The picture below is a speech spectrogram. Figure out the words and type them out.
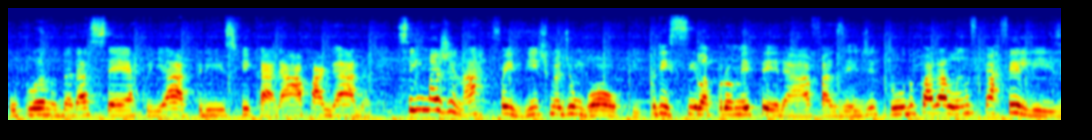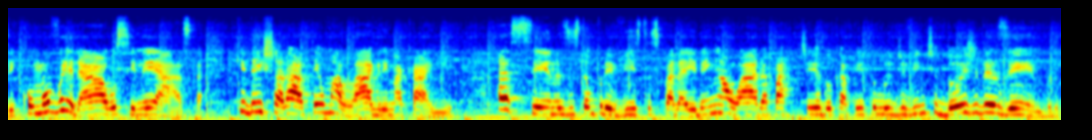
O plano dará certo e a atriz ficará apagada, sem imaginar que foi vítima de um golpe. Priscila prometerá fazer de tudo para Alan ficar feliz e comoverá o cineasta, que deixará até uma lágrima cair. As cenas estão previstas para irem ao ar a partir do capítulo de 22 de dezembro.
